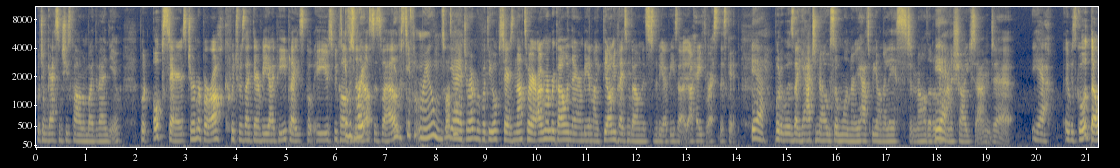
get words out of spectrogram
which I'm guessing she's calling by the venue. But upstairs, do you remember Baroque, which was like their VIP place, but it used to be called It was something re- else as well? it was different rooms, wasn't yeah, it? Yeah, do you remember? But the upstairs, and that's where I remember going there and being like, the only place I'm going is to the VIP. So I, hate the rest of this kip. Yeah, But it was like you had to know someone or you had to be on a list and all that other Yeah. kind of shite. And uh, yeah, it was good though.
